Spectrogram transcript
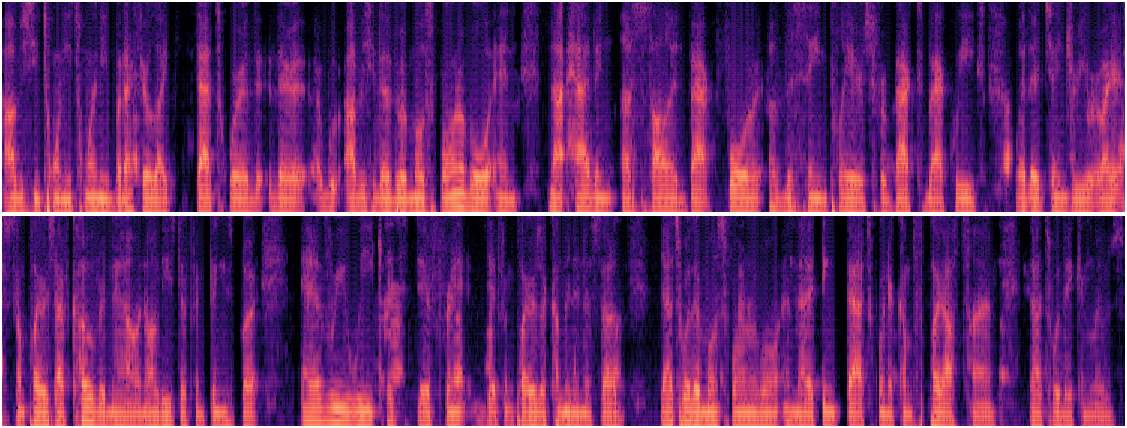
obviously 2020 but i feel like that's where they're obviously they're the most vulnerable and not having a solid back four of the same players for back to back weeks whether it's injury or right? Some players have covid now and all these different things but every week it's different. Different players are coming in a sub. That's where they're most vulnerable and that i think that's when it comes to playoff time that's where they can lose.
